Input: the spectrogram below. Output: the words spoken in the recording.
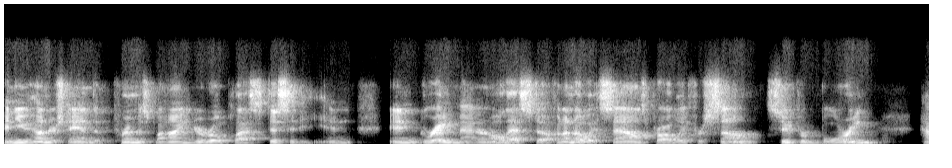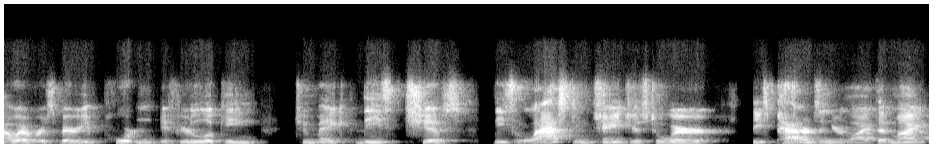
and you understand the premise behind neuroplasticity and and gray matter and all that stuff. And I know it sounds probably for some super boring. However, it's very important if you're looking to make these shifts, these lasting changes to where these patterns in your life that might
